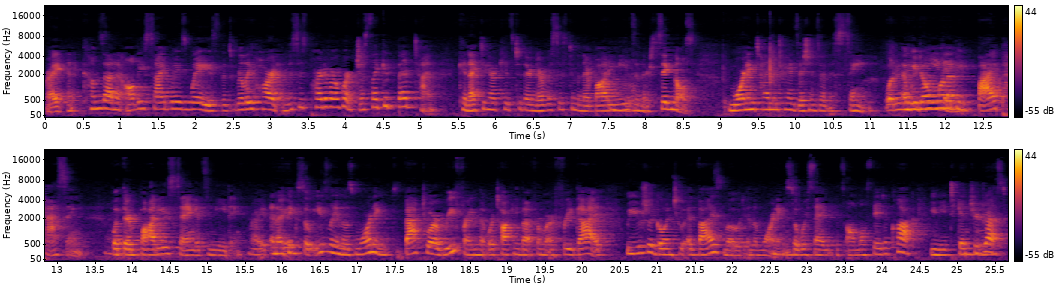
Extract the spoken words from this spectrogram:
Right. And it comes out in all these sideways ways that's really hard. And this is part of our work, just like at bedtime, connecting our kids to their nervous system and their body mm-hmm. needs and their signals. Morning time and transitions are the same. and we don't want to be bypassing right. what their body is saying it's needing. Right. And right. I think so easily in those mornings, back to our reframe that we're talking about from our free guide, we usually go into advised mode in the morning. So we're saying it's almost eight o'clock. You need to get mm-hmm. your dressed.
